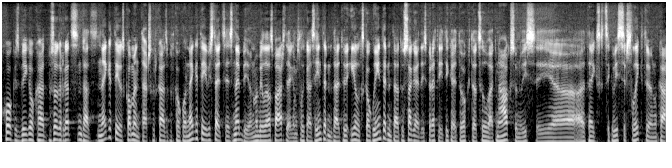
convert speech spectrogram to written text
kokas bija kaut kāda pusotra gada tāds negatīvs komentārs, kur kāds pat kaut ko negatīvu izteicies. Nebija. Un man bija liels pārsteigums. Likās, internetā, tu ieliks kaut ko internetā, tu sagaidīsi pretī tikai to, ka tev cilvēki nāks un visi teiks, ka cik viss ir slikti un kā,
